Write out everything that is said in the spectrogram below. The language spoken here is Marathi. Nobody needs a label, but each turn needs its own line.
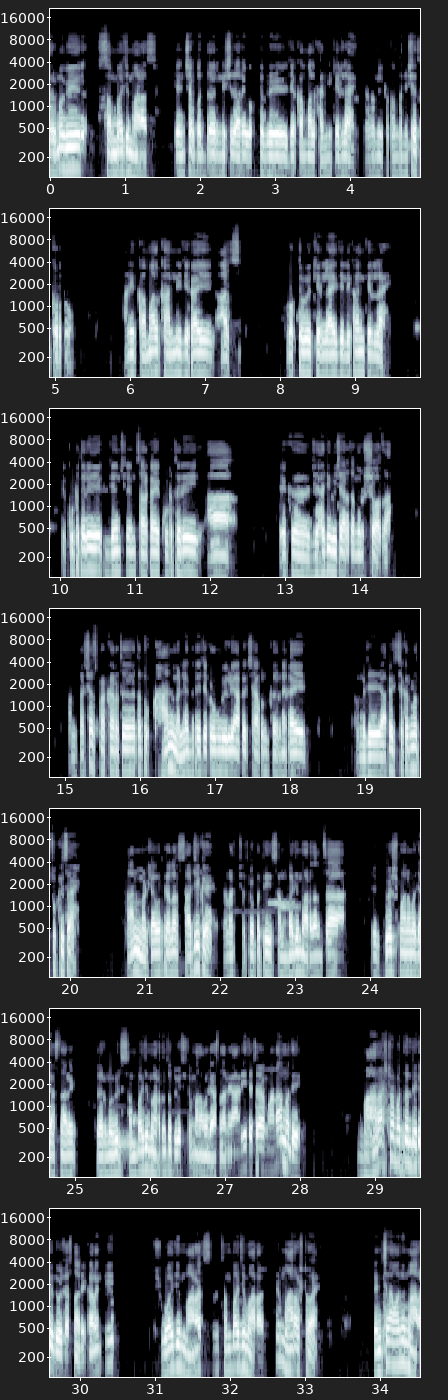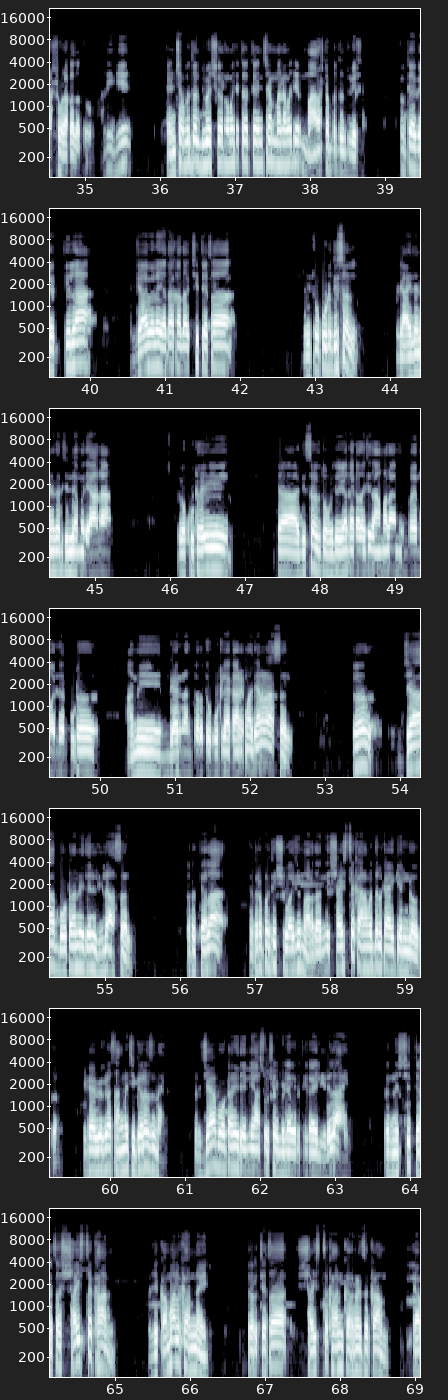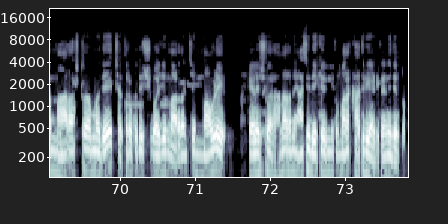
धर्मवीर संभाजी महाराज यांच्याबद्दल निषेधारे वक्तव्य जे कमाल खाननी केलं आहे त्याचा मी प्रथमतः निषेध करतो. आणि कमाल खाननी जे काही आज वक्तव्य केलेलं आहे जे लिखाण केलेलं आहे ते कुठेतरी एक जेम्स लेम सारखा एक कुठेतरी हा एक जिहादी विचाराचा मनुष्य होता. आणि तशाच प्रकारचं आता तो खान म्हटल्यानंतर त्याच्याकडून वेगळी अपेक्षा आपण करणं काय म्हणजे अपेक्षा करणं चुकीचं आहे. खान म्हटल्यावर त्याला साजिक आहे. त्याला छत्रपती संभाजी महाराजांचा एक द्वेष मनामध्ये असणार आहे धर्मवीर संभाजी महाराजांचा द्वेष मनामध्ये असणार आहे. आणि त्याच्या मनामध्ये महाराष्ट्राबद्दल देखील द्वेष असणार आहे. कारण की शिवाजी महाराज संभाजी महाराज हे महाराष्ट्र आहे. त्यांच्या नावाने महाराष्ट्र ओळखला जातो. आणि हे त्यांच्याबद्दल द्वेष करणं म्हणजे तर त्यांच्या मनामध्ये महाराष्ट्राबद्दल द्वेष आहे. तर त्या व्यक्तीला ज्या वेळेला यदा कदाचित त्याचा म्हणजे तो कुठं दिसल म्हणजे अहिल्यानगर जिल्ह्यामध्ये आला किंवा कुठेही त्या दिसल तो म्हणजे यदा कदाचित आम्हाला मुंबईमध्ये जर कुठं आम्ही गेल्यानंतर तो कुठल्या कार्यक्रमात येणार असेल तर ज्या बोटाने त्याने लिहिलं असेल तर त्याला छत्रपती शिवाजी महाराजांनी शाहिस्त कानाबद्दल काय केलेलं होतं हे काही वेगळं सांगण्याची गरज नाही. तर ज्या बोटाने त्यांनी आज सोशल मीडियावरती काही लिहिलेलं आहे तर निश्चित त्याचा शाहिस्त खान म्हणजे कमाल खान नाही तर त्याचा शाहिस्त खान करण्याचं काम त्या महाराष्ट्रामध्ये छत्रपती शिवाजी महाराजांचे मावळे केल्याशिवाय राहणार नाही अशी देखील मी तुम्हाला खात्री या ठिकाणी देतो.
